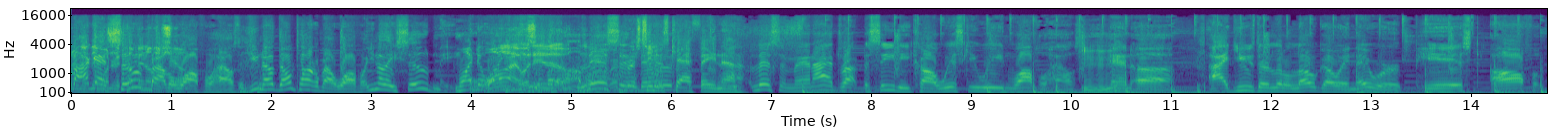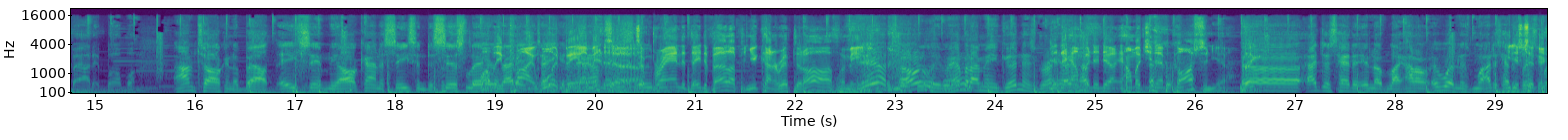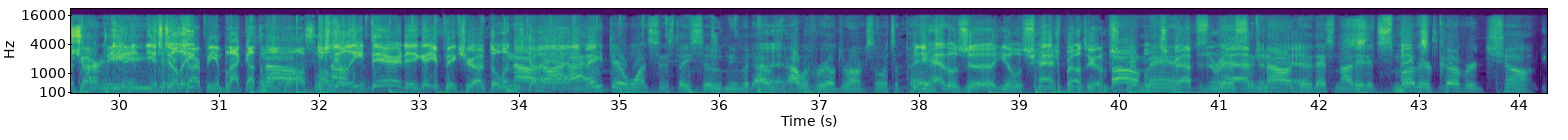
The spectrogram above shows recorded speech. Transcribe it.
hold on. I got wanted to come sued by the the. Waffle House. You know, don't talk about Waffle. You know they sued me. Why do Why? I What did you do? Listen, Christina's dude. Cafe now. Listen, man, I dropped a CD called Whiskey, Weed, and Waffle House, Mm-hmm. and uh, I used their little logo, and they were pissed off about it, Bubba. I'm talking about they sent me all kind of cease and desist letters. Well, they probably would be. I mean, it's a, it's a brand that they developed, and you kind of ripped it off. I mean, Yeah, totally, man. But I mean, goodness Did gracious. they, how much did how much ended up costing you? Uh, I just had to end up like I don't. It wasn't as much. I just had You to just put took a some attorney sharpie and you still eat- sharpie and blacked out the No, Waffle House You still eat there? They got your picture up. Don't let No, this no, guy in. I, I ate there once since they sued me, but I was I was real drunk, so it's a pain. Did you have those, uh, you know, those hash browns? They got them Oh scribbled, man, scrapped, and wrapped. listen, and, no, yeah. dude, that's not it. It's smother covered chunk.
